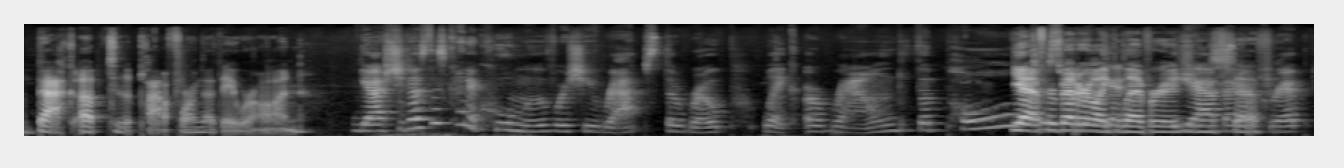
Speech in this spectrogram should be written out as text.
back up to the platform that they were on. Yeah, she does this kind of cool move where she wraps the rope like around the pole. Yeah, for better, like, leverage Yeah, and better stuff. Mm-hmm. grip.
